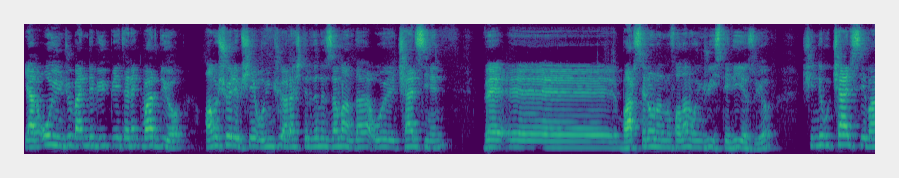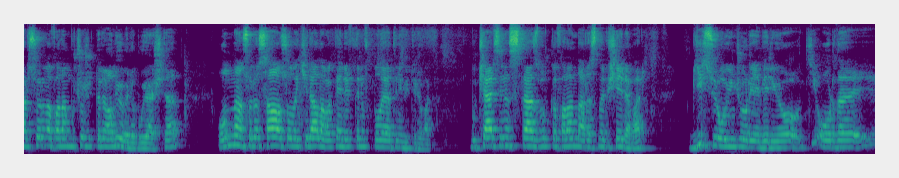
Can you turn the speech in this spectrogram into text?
Yani oyuncu bende büyük bir yetenek var diyor. Ama şöyle bir şey oyuncuyu araştırdığınız zaman da o Chelsea'nin ve eee, Barcelona'nın falan oyuncu istediği yazıyor. Şimdi bu Chelsea, Barcelona falan bu çocukları alıyor böyle bu yaşta. Ondan sonra sağa sola kiralamaktan heriflerin futbol hayatını bitiriyor bak. Bu Chelsea'nin Strasbourg'la falan da arasında bir şey de var. Bir sürü oyuncu oraya veriyor ki orada e,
